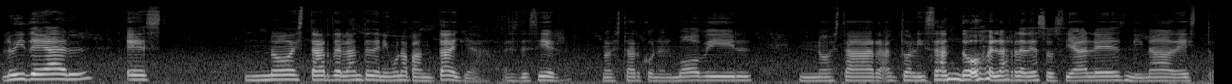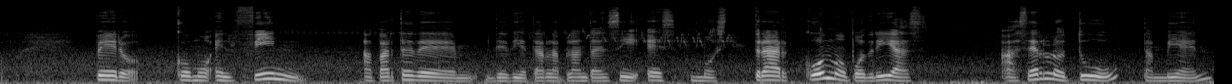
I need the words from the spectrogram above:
Lo ideal es no estar delante de ninguna pantalla, es decir, no estar con el móvil, no estar actualizando en las redes sociales ni nada de esto. Pero como el fin, aparte de, dietar la planta en sí, es mostrar cómo podrías hacerlo tú también,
